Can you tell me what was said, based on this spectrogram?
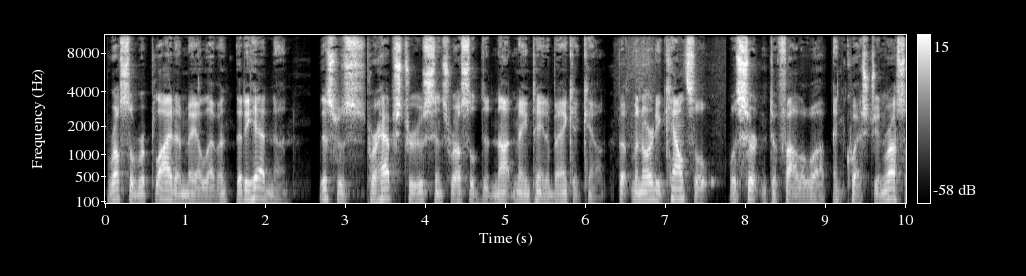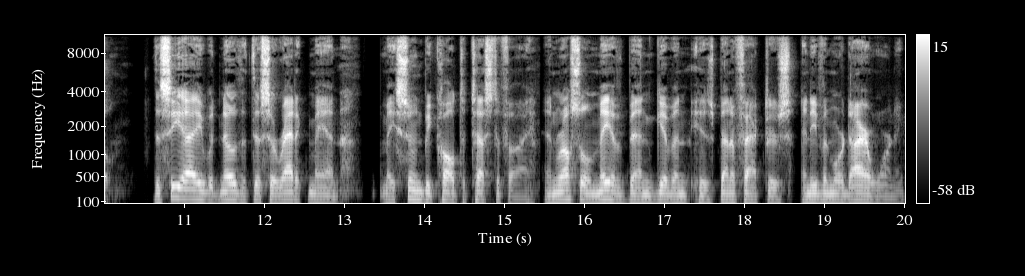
Russell replied on May 11 that he had none. This was perhaps true since Russell did not maintain a bank account, but minority counsel was certain to follow up and question Russell. The CIA would know that this erratic man may soon be called to testify, and Russell may have been given his benefactors an even more dire warning.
